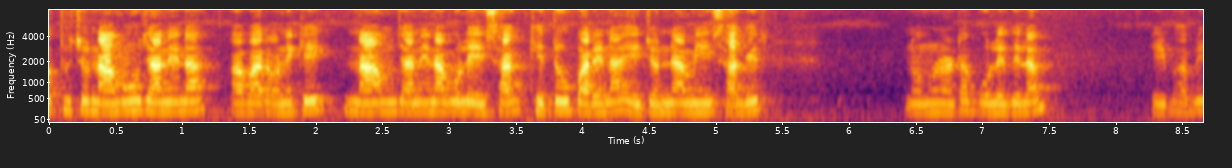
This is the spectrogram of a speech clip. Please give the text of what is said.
অথচ নামও জানে না, আবার অনেকেই নাম জানে না বলে এই শাক খেতেও পারে না, এই জন্য আমি এই শাকের নমুনাটা বলে দিলাম এইভাবে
